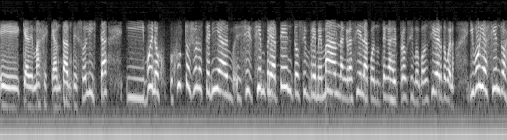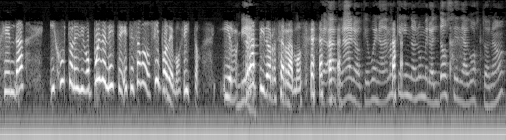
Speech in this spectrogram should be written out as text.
eh, que además es cantante solista, y bueno, justo yo los tenía siempre atentos, siempre me mandan, Graciela, cuando tengas el próximo concierto, bueno, y voy haciendo agenda, y justo les digo, ¿pueden este, este sábado? Sí podemos, listo y rápido cerramos. Ah, claro, qué bueno. Además, qué lindo número, el 12 de agosto, ¿no?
